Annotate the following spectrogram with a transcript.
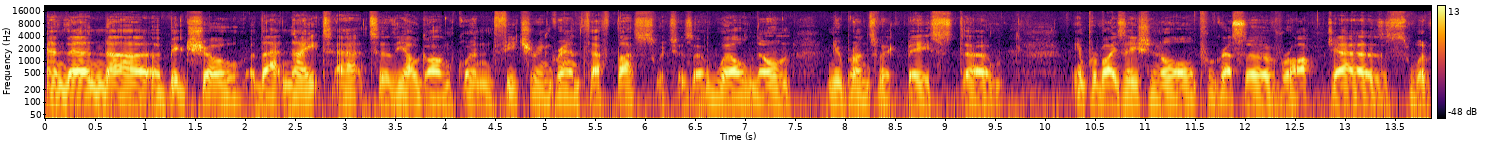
and then a big show that night at the Algonquin featuring Grand Theft Bus, which is a well known New Brunswick based. Um, improvisational, progressive, rock, jazz, wh-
